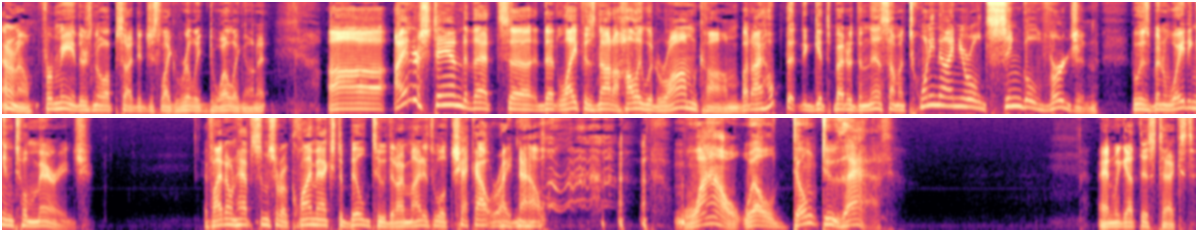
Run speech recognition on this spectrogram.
I don't know. For me, there's no upside to just like really dwelling on it. Uh, I understand that uh, that life is not a Hollywood rom com, but I hope that it gets better than this. I'm a 29 year old single virgin who has been waiting until marriage. If I don't have some sort of climax to build to, then I might as well check out right now. Wow. Well, don't do that. and we got this text:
